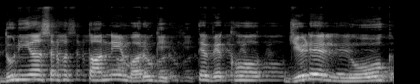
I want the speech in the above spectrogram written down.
ਦੁਨੀਆ ਸਿਰਫ ਤਾਨੇ ਮਾਰੂਗੀ। ਤੇ ਵੇਖੋ, ਜਿਹੜੇ ਲੋਕ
